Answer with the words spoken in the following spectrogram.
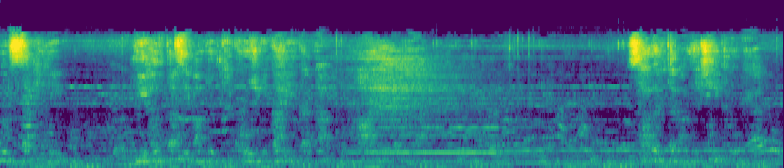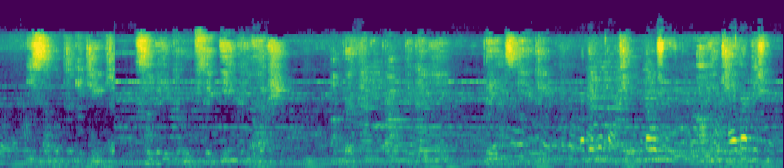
उन सभी ने विहलता से अमृत की खोज में कार्य करना सागर विचलित हो गया। कि समुद्र के जीव सम्मिलित रूप से एक ही लक्ष्य अमृत की प्राप्ति के लिए प्रयास किए थे। जो अमर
